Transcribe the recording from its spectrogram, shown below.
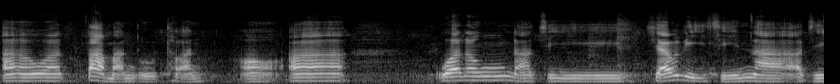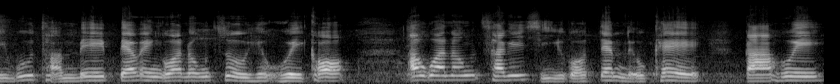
啊，我大满舞团，哦啊，我拢若是小旅行啊，是舞团要表演，我拢做会歌，啊，我拢插的是五点六克咖啡，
